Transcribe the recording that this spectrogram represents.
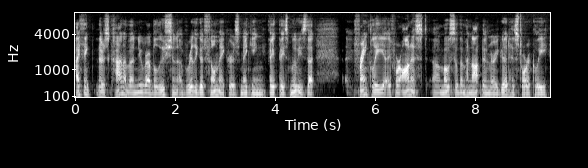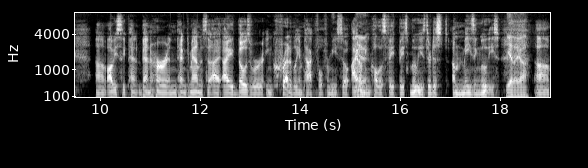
I think there's kind of a new revolution of really good filmmakers making faith-based movies that, frankly, if we're honest, uh, most of them have not been very good historically. Um, obviously, Ben Hur and Ten Commandments, I, I, those were incredibly impactful for me. So I don't even call those faith-based movies; they're just amazing movies. Yeah, they are. Um,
